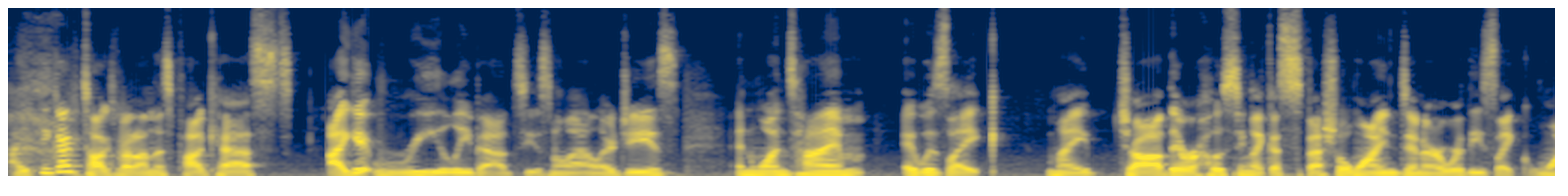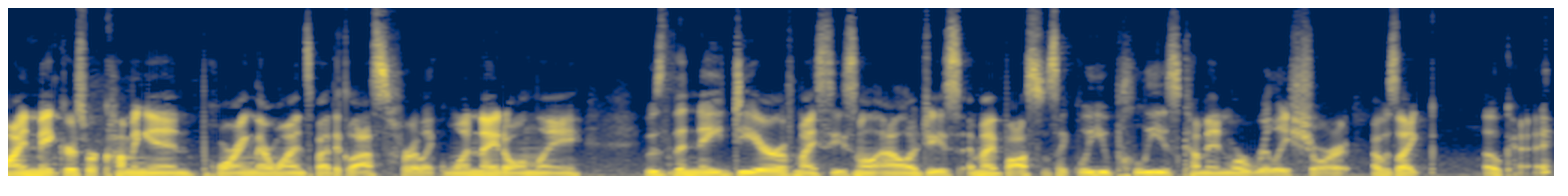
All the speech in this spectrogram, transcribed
I think I've talked about on this podcast. I get really bad seasonal allergies. And one time it was like my job, they were hosting like a special wine dinner where these like winemakers were coming in, pouring their wines by the glass for like one night only. It was the nadir of my seasonal allergies. And my boss was like, Will you please come in? We're really short. I was like, Okay.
